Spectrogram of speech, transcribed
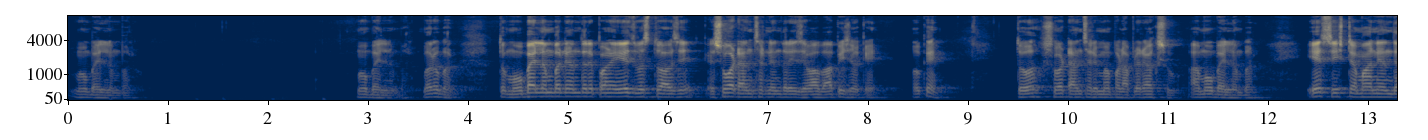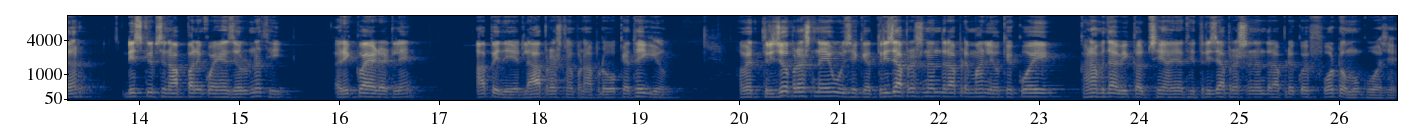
Mobile number. Mobile number, બરાબર? તો મોબાઈલ નંબરની અંદર પણ એ જ વસ્તુ આવશે કે શોર્ટ આન્સરની અંદર એ જવાબ આપી શકે, ઓકે? તો શોર્ટ આન્સર એમાં પણ આપણે રાખશું, આ મોબાઈલ નંબર. એ સિસ્ટમ આની અંદર ડિસ્ક્રિપ્શન આપવાની કોઈ અહીંયા જરૂર નથી રિક્વાયર્ડ એટલે આપી દઈએ, એટલે આ પ્રશ્ન પણ આપણો ઓકે થઈ ગયો. હવે ત્રીજો પ્રશ્ન એવું છે કે ત્રીજા પ્રશ્ન અંદર આપણે માની લો કે કોઈ ઘણા બધા વિકલ્પ છે, અહીંયાથી ત્રીજા પ્રશ્નની અંદર આપણે કોઈ ફોટો મૂકવો છે.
